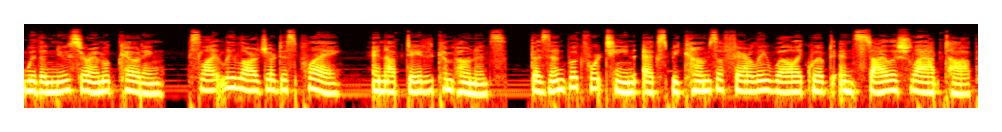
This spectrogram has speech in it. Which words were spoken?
with a new ceramic coating, slightly larger display, and updated components, the ZenBook 14X becomes a fairly well equipped and stylish laptop.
